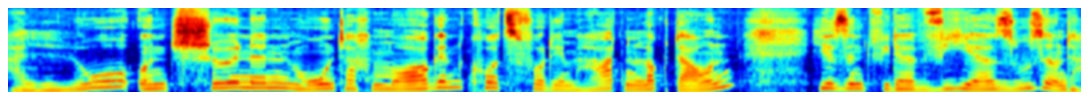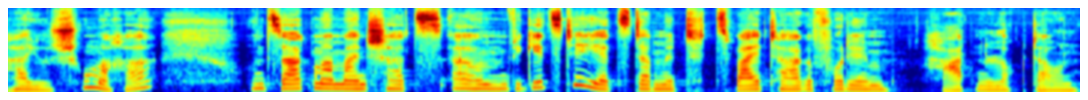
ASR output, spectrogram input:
Hallo und schönen Montagmorgen, kurz vor dem harten Lockdown. Hier sind wieder wir, Suse und Hajo Schumacher. Und sag mal, mein Schatz, ähm, wie geht's dir jetzt damit, zwei Tage vor dem harten Lockdown.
